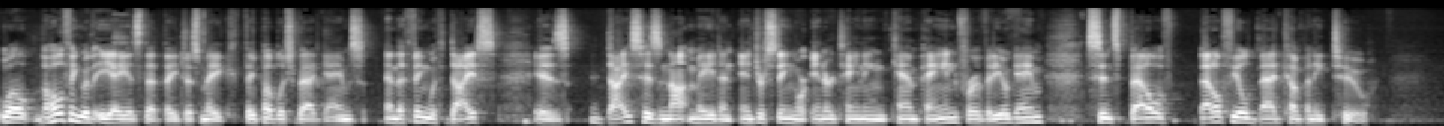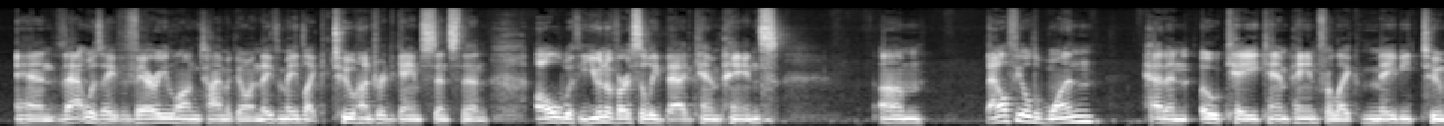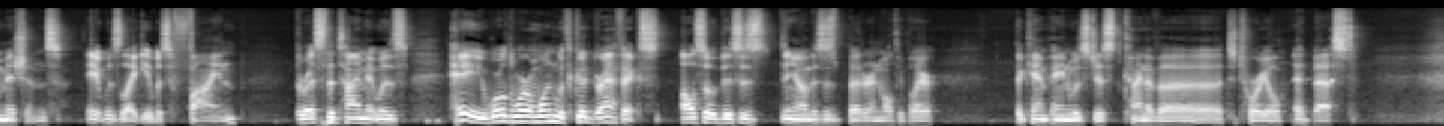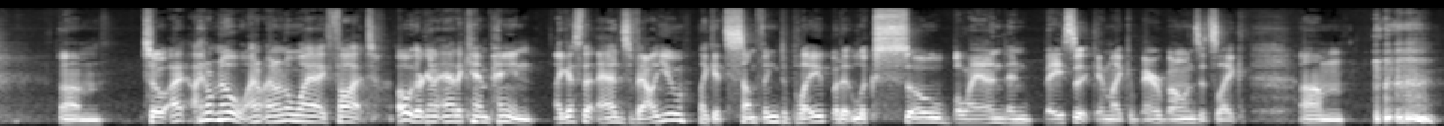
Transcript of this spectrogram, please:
Well, the whole thing with EA is that they just make they publish bad games, and the thing with Dice is Dice has not made an interesting or entertaining campaign for a video game since Battle Battlefield Bad Company 2. And that was a very long time ago, and they've made like 200 games since then, all with universally bad campaigns. Um, Battlefield 1 had an okay campaign for like maybe two missions. It was like it was fine. The rest of the time it was, hey, World War One with good graphics. Also, this is you know this is better in multiplayer. The campaign was just kind of a tutorial at best. Um, so I, I don't know I don't I don't know why I thought oh they're gonna add a campaign. I guess that adds value, like it's something to play, but it looks so bland and basic and like bare bones. It's like um,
